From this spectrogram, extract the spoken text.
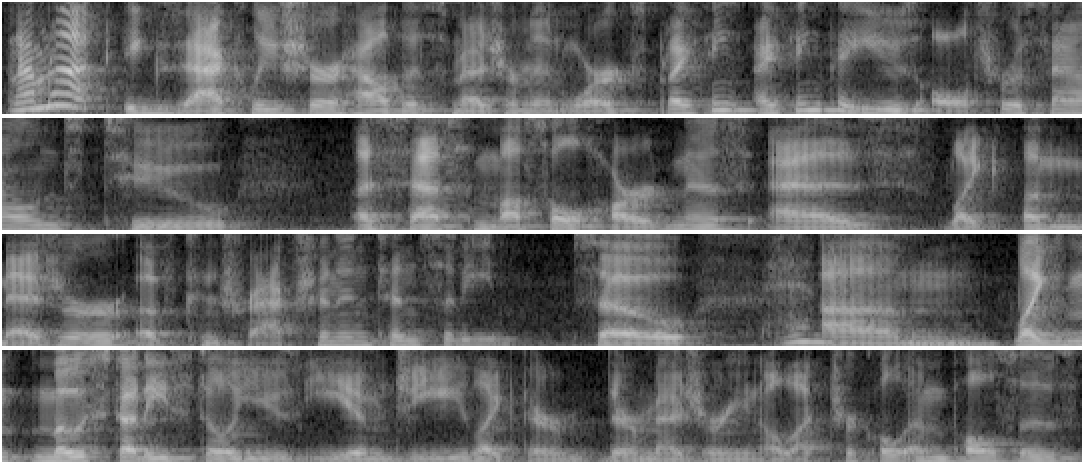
and I'm not exactly sure how this measurement works, but I think I think they use ultrasound to assess muscle hardness as like a measure of contraction intensity. So, um, like m- most studies still use EMG, like they're they're measuring electrical impulses,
